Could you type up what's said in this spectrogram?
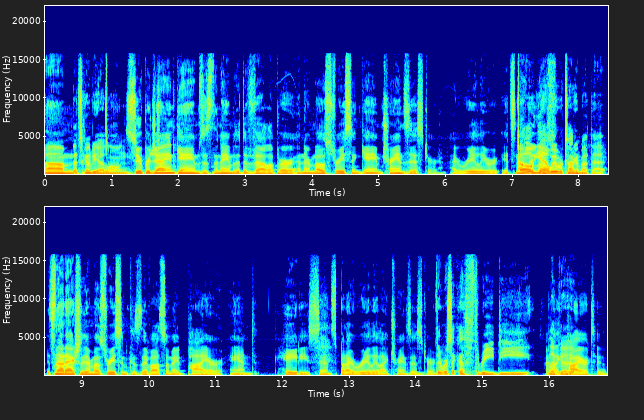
Um, That's gonna be a long. Super Supergiant Games is the name of the developer, and their most recent game, Transistor. I really, re- it's not. Oh their yeah, most- we were talking about that. It's not actually their most recent because they've also made Pyre and Hades since, but I really like Transistor. There was like a 3D I like, like a Pyre too.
